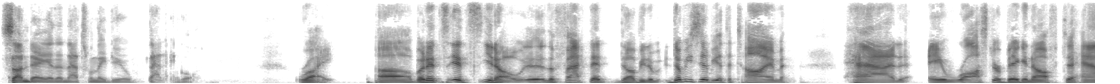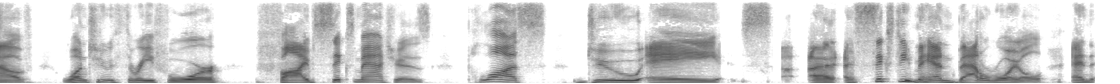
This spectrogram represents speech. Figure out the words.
Sunday, and then that's when they do that angle. Right. Uh, but it's it's you know the fact that w, WCW at the time had a roster big enough to have one, two, three, four, five, six matches plus do a a, a 60 man battle royal and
